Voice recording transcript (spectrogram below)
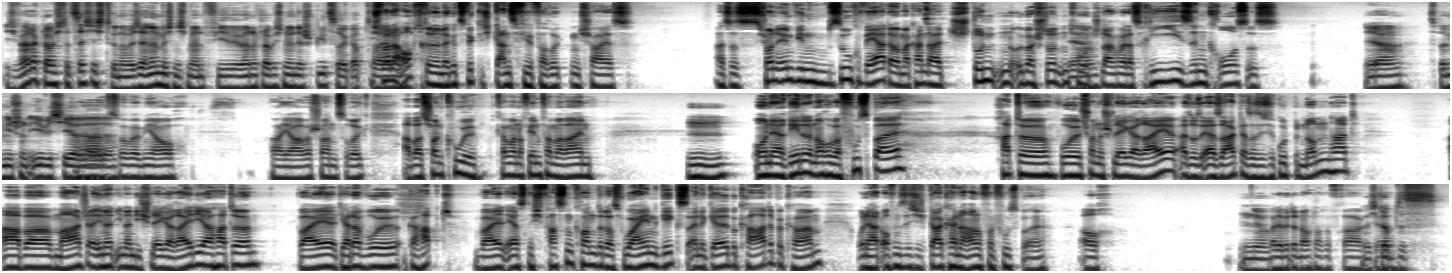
Ich war da, glaube ich, tatsächlich drin, aber ich erinnere mich nicht mehr an viel. Wir waren da, glaube ich, nur in der Spielzeugabteilung. Ich war da auch drin und da gibt's wirklich ganz viel verrückten Scheiß. Also es ist schon irgendwie ein Besuch wert, aber man kann da halt Stunden über Stunden ja. totschlagen, weil das riesengroß ist. Ja, ist bei mir schon ewig her. Ja, das war bei mir auch ein paar Jahre schon zurück. Aber ist schon cool. Kann man auf jeden Fall mal rein. Mhm. Und er redet dann auch über Fußball. Hatte wohl schon eine Schlägerei. Also er sagt, dass er sich so gut benommen hat. Aber Marge erinnert ihn an die Schlägerei, die er hatte, weil die hat er wohl gehabt, weil er es nicht fassen konnte, dass Ryan Giggs eine gelbe Karte bekam und er hat offensichtlich gar keine Ahnung von Fußball. Auch. Ja. Weil er wird dann auch noch gefragt. Ich glaube, das.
